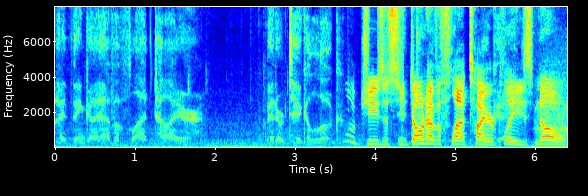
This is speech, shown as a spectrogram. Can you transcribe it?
I think I have a flat tire. Better take a look. Oh Jesus, you don't have a flat tire, please. No.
